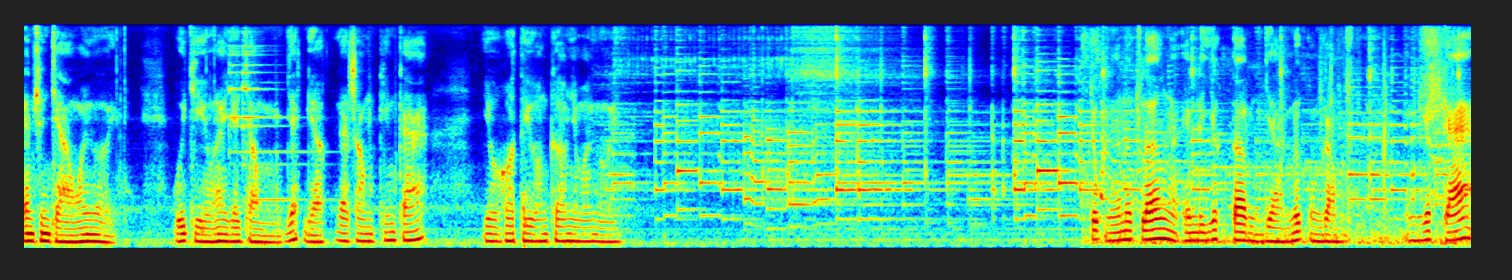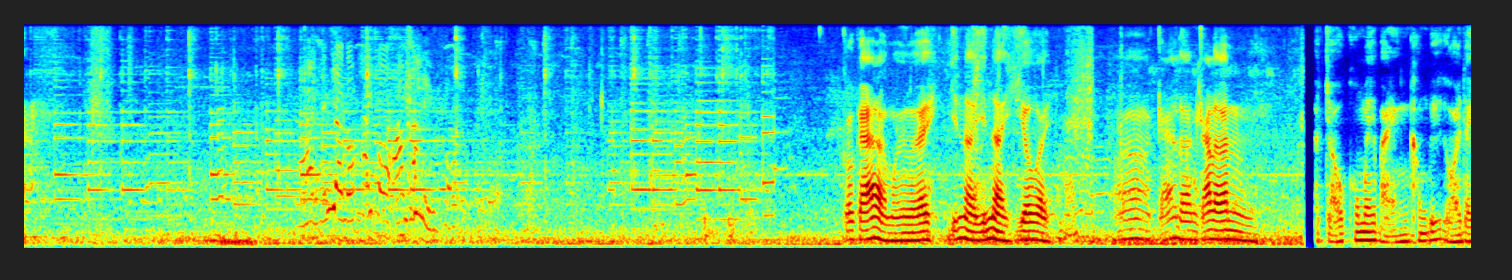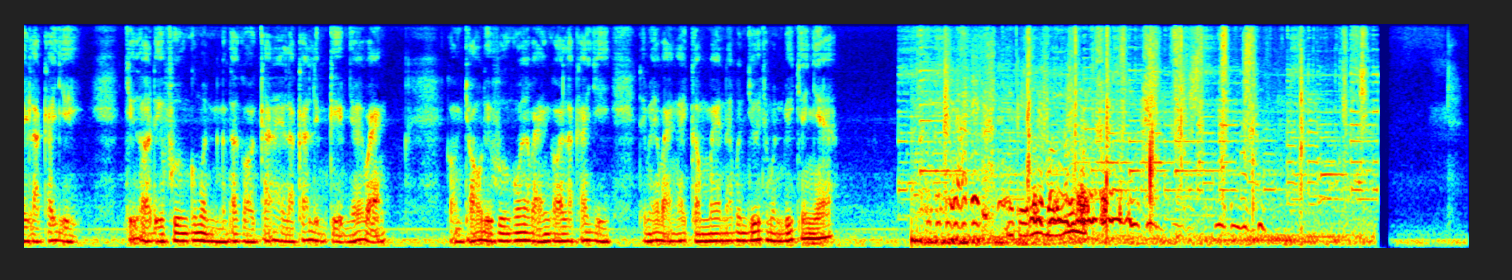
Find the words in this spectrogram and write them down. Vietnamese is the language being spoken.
Em xin chào mọi người. Buổi chiều hai vợ chồng dắt vợt ra sông kiếm cá, Vô kho tiêu ăn cơm nha mọi người. Chút nữa nước lớn, em đi dứt tôm và nước còn rồng Em dứt cá. Có cá rồi mọi người ơi. Dính rồi dính rồi vô rồi. Đó, Cá lên cá lên. Ở chỗ của mấy bạn không biết gọi đây là cá gì Chứ ở địa phương của mình người ta gọi cá này là cá liềm kiềm nha mấy bạn. Còn chỗ địa phương của mấy bạn gọi là cá gì Thì mấy bạn hãy comment ở bên dưới cho mình biết chứ nhé.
